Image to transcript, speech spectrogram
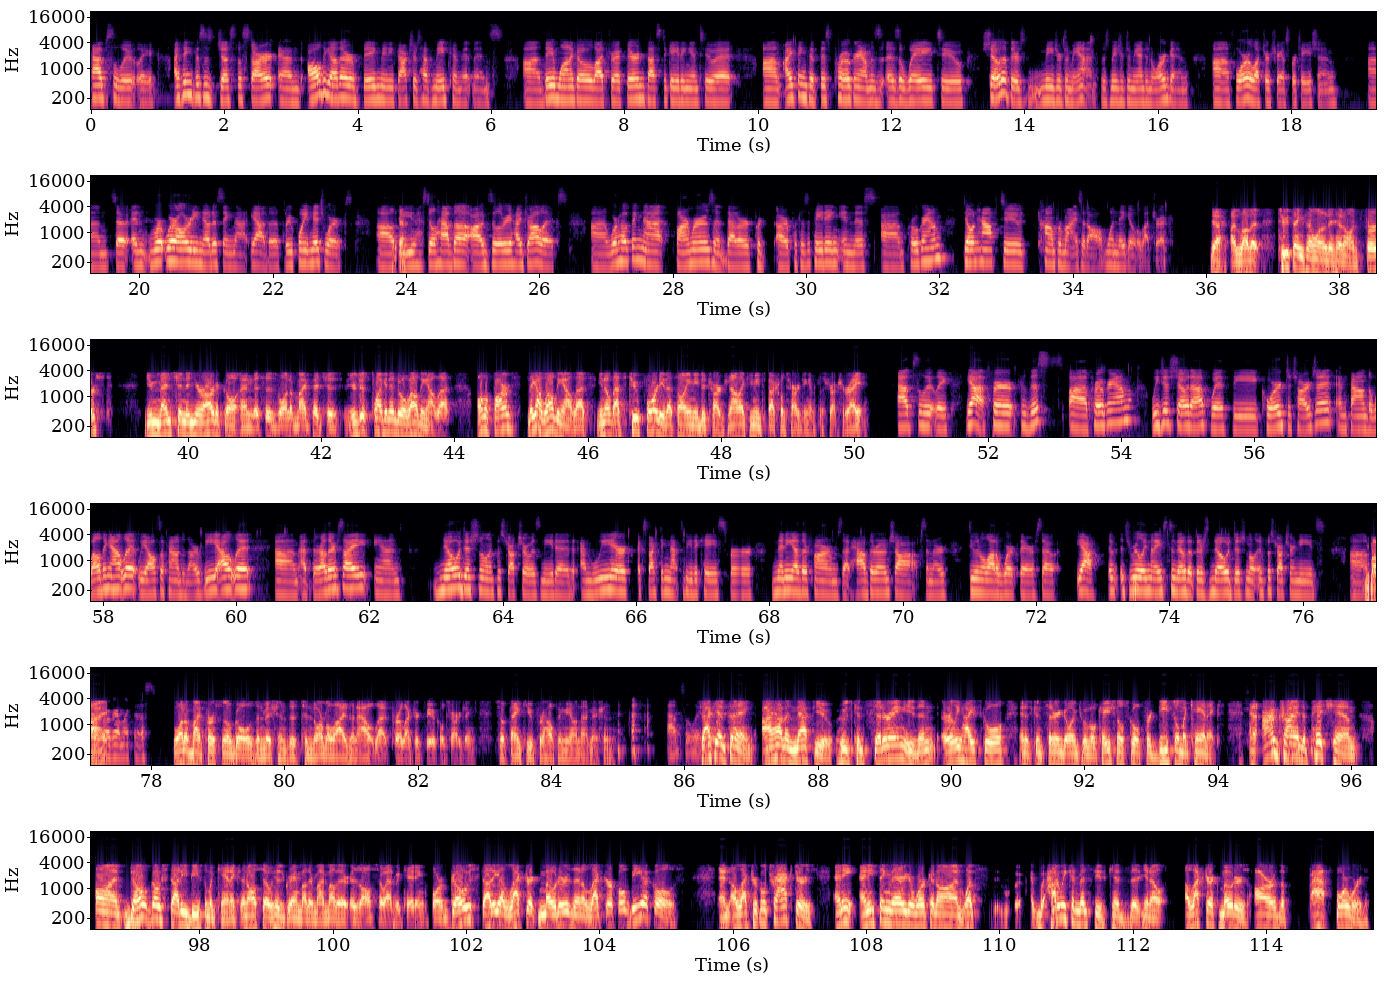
Absolutely. I think this is just the start, and all the other big manufacturers have made commitments. Uh, they want to go electric, they're investigating into it. Um, I think that this program is, is a way to show that there's major demand. There's major demand in Oregon uh, for electric transportation. Um, so, and we're, we're already noticing that, yeah, the three point hitch works. Uh, yeah. You still have the auxiliary hydraulics. Uh, we're hoping that farmers that are are participating in this um, program don't have to compromise at all when they go electric. Yeah, I love it. Two things I wanted to hit on. First, you mentioned in your article, and this is one of my pitches. You're just plugging into a welding outlet. All the farms, they got welding outlets. You know, that's 240. That's all you need to charge. Not like you need special charging infrastructure, right? Absolutely. Yeah. For for this uh, program, we just showed up with the cord to charge it and found the welding outlet. We also found an RV outlet um, at their other site, and no additional infrastructure was needed. And we are expecting that to be the case for many other farms that have their own shops and are doing a lot of work there. So, yeah, it, it's really nice to know that there's no additional infrastructure needs um, My, for a program like this one of my personal goals and missions is to normalize an outlet for electric vehicle charging. So thank you for helping me on that mission. Absolutely. Second thing, I have a nephew who's considering, he's in early high school and is considering going to a vocational school for diesel mechanics. And I'm trying to pitch him on don't go study diesel mechanics. And also, his grandmother, my mother, is also advocating for go study electric motors and electrical vehicles and electrical tractors. Any anything there you're working on what's how do we convince these kids that you know electric motors are the path forward?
